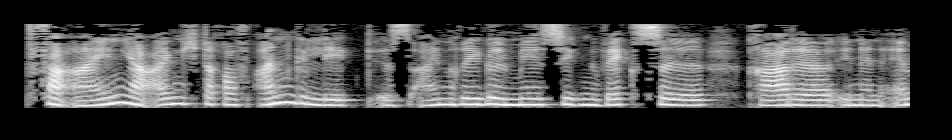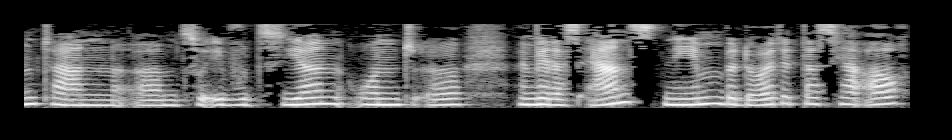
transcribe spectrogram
Verein ja eigentlich darauf angelegt ist, einen regelmäßigen Wechsel gerade in den Ämtern ähm, zu evozieren. Und äh, wenn wir das ernst nehmen, bedeutet das ja auch,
